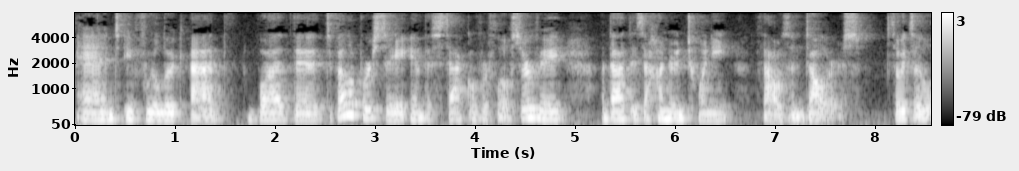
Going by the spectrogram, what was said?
and if we look at what the developers say in the Stack Overflow survey, that is $120,000. So it's a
